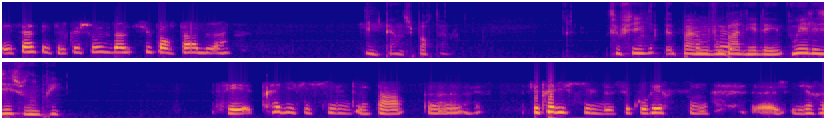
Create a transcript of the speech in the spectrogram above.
Et ça, c'est quelque chose d'insupportable. C'était insupportable. Sophie, vous me parliez des. Oui, allez-y, je vous en prie. C'est très difficile de ne pas. Euh, c'est très difficile de secourir son, euh, je veux dire,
